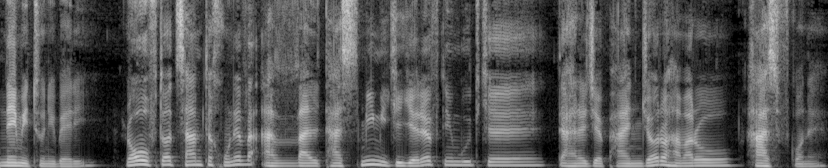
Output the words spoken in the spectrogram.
نمی‌تونی بری. راه افتاد سمت خونه و اول تصمیمی که گرفت این بود که درجه پنجا رو همه رو حذف کنه.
